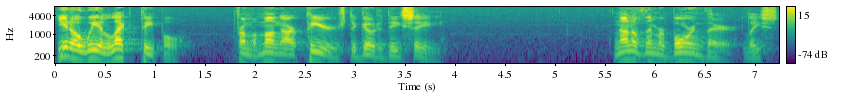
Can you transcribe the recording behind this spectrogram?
You know, we elect people from among our peers to go to D.C. None of them are born there, at least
